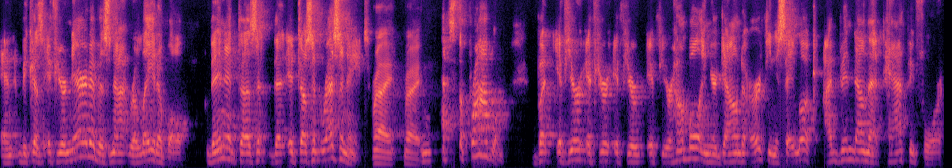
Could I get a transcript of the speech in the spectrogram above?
And because if your narrative is not relatable then it doesn't that it doesn't resonate. Right right. And that's the problem. But if you're if you're if you're if you're humble and you're down to earth and you say look i've been down that path before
